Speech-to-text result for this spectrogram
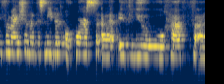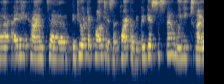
information that is needed. Of course, uh, if you have uh, any kind, uh, if your technology is a part of a bigger system, we need to know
